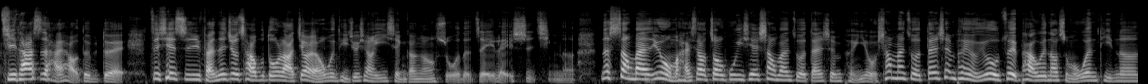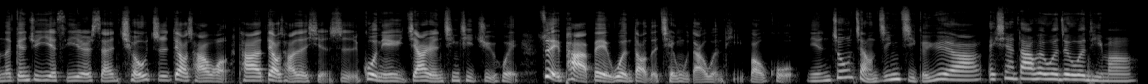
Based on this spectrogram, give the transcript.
其他是还好，对不对？这些是反正就差不多啦。教养问题就像医生刚刚说的这一类事情呢。那上班，因为我们还是要照顾一些上班族的单身朋友。上班族的单身朋友又最怕问到什么问题呢？那根据 Yes 一二三求职调查网，他调查的显示，过年与家人亲戚聚会最怕被问到的前五大问题，包括年终奖金几个月啊？哎，现在大家会问这个问题吗？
